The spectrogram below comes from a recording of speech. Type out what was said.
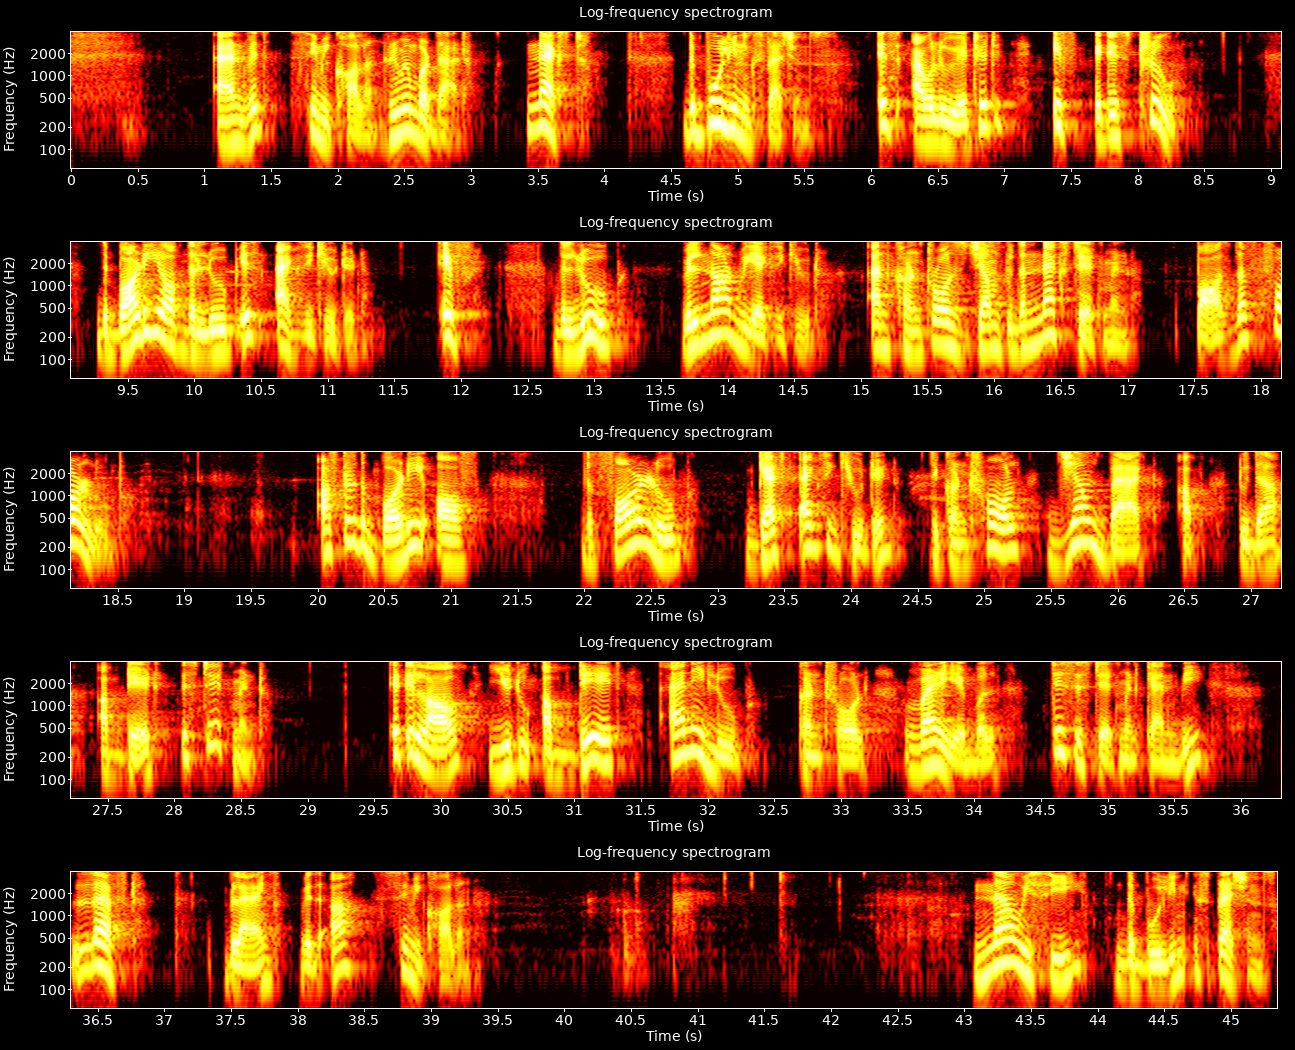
end with semicolon. Remember that. Next the boolean expressions. Is evaluated if it is true. The body of the loop is executed. If the loop will not be executed and controls jump to the next statement pause the for loop. After the body of the for loop gets executed, the control jump back up to the update statement. It allows you to update any loop control variable. This statement can be left blank with a semicolon. Now we see the boolean expressions.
